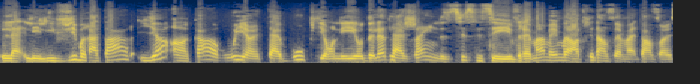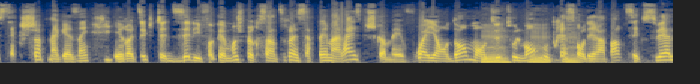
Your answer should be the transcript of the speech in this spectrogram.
les, vibrateurs, il y a encore, oui, un tabou, puis on est au-delà de la gêne. C'est vraiment même rentrer dans un dans un sex shop, magasin érotique. Je te disais des fois que moi, je peux ressentir un certain malaise. Puis je suis comme, mais voyons donc, mon Dieu, mmh, tout le monde ou mmh, presque mmh. ont des rapports sexuels.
